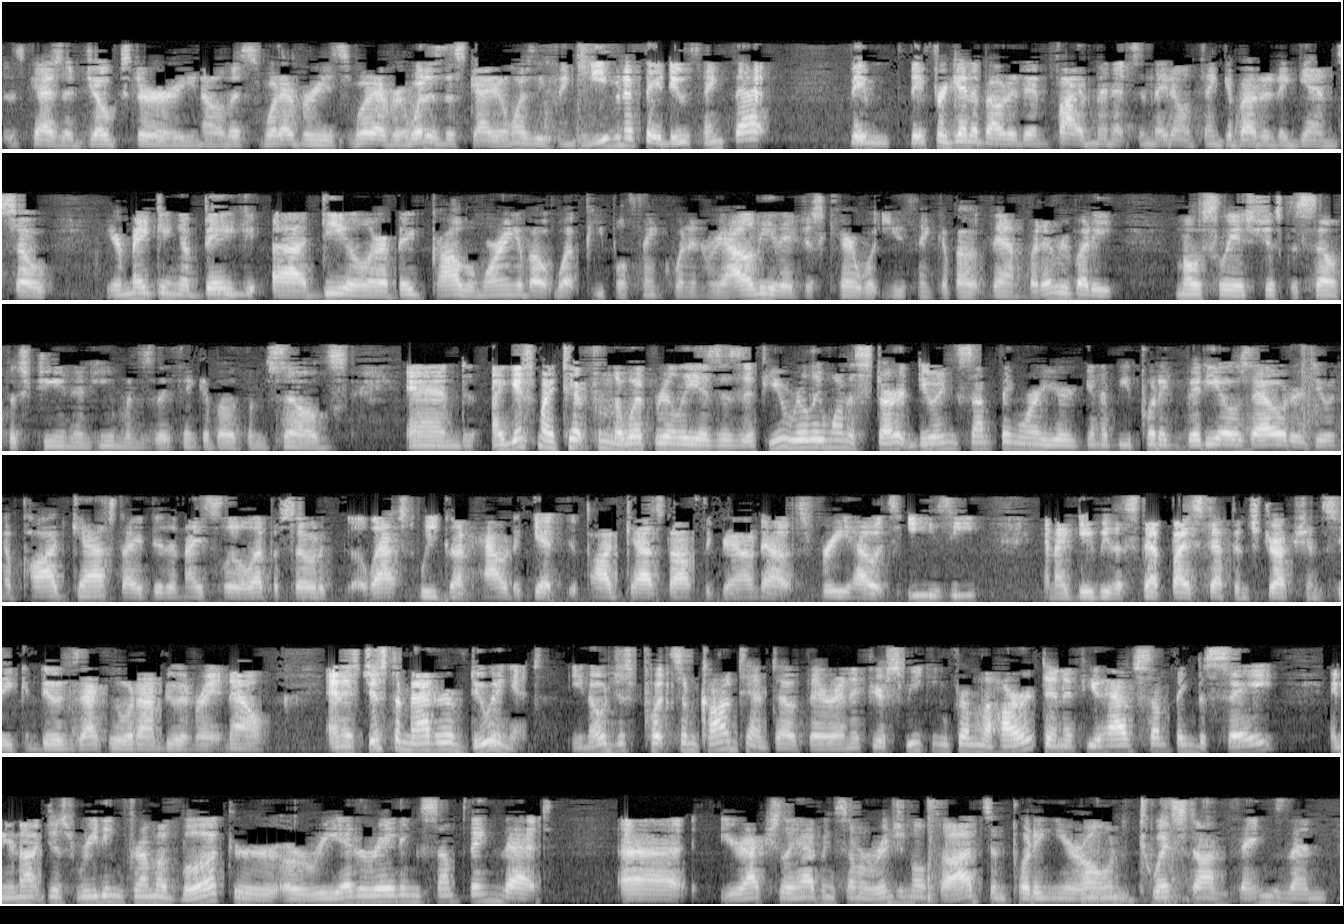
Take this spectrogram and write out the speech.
this guy's a jokester, you know, this, whatever he's, whatever, what is this guy doing? What is he thinking? Even if they do think that, they, they forget about it in five minutes and they don't think about it again. So, you're making a big uh, deal or a big problem worrying about what people think when in reality they just care what you think about them. But everybody, mostly it's just a selfish gene in humans. They think about themselves. And I guess my tip from the whip really is, is if you really want to start doing something where you're going to be putting videos out or doing a podcast, I did a nice little episode last week on how to get the podcast off the ground, how it's free, how it's easy. And I gave you the step by step instructions so you can do exactly what I'm doing right now. And it's just a matter of doing it. You know, just put some content out there. And if you're speaking from the heart and if you have something to say and you're not just reading from a book or, or reiterating something that uh, you're actually having some original thoughts and putting your own twist on things, then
